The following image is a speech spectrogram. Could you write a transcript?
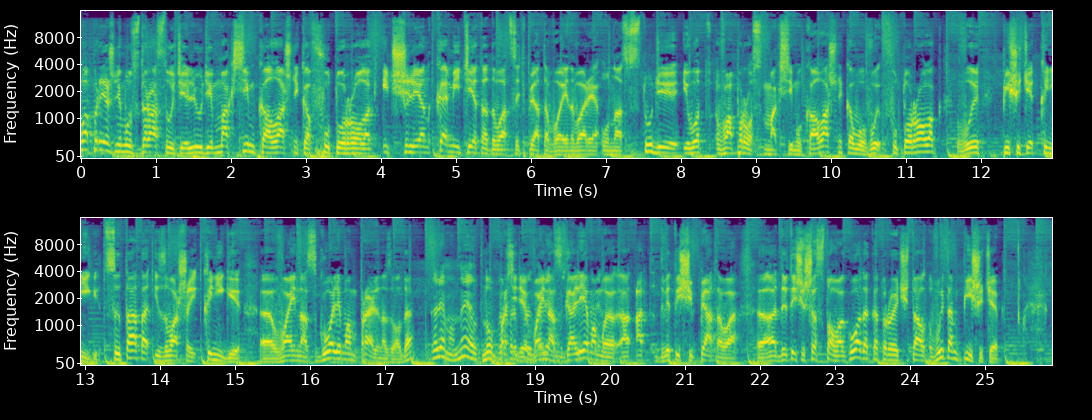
По-прежнему здравствуйте, люди. Максим Калашников, футуролог и член комитета 25 января у нас в студии. И вот вопрос Максиму Калашникову. Вы футуролог, вы пишете книги. Цитата из вашей книги э, «Война с големом». Правильно назвал, да? Големом. Ну, я вот ну простите, про, про «Война с големом» э, от 2005 2006 э, года, которую я читал. Вы там пишете.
